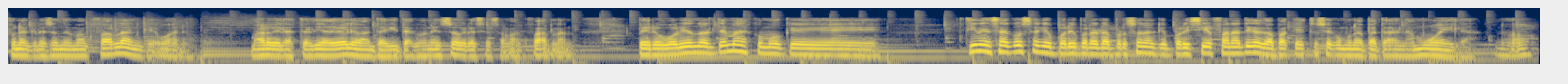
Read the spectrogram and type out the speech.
Fue una creación de McFarlane que, bueno, Marvel hasta el día de hoy levanta guita con eso gracias a McFarlane. Pero volviendo al tema, es como que tiene esa cosa que por ahí para la persona que es fanática, capaz que esto sea como una patada en la muela, ¿no?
